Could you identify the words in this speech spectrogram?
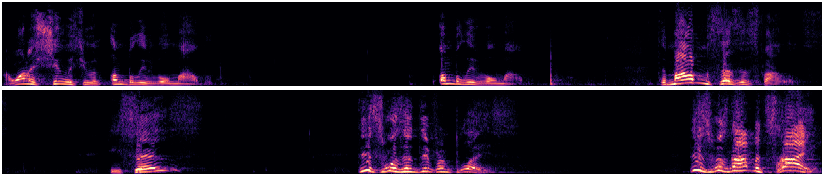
I want to share with you an unbelievable Malbim. Unbelievable Malbim. The Malbim says as follows. He says, this was a different place. This was not Mitzrayim.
